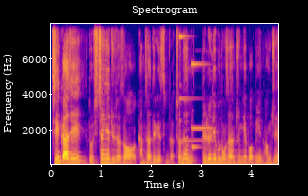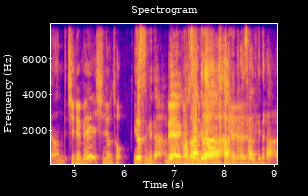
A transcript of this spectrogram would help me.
지금까지 또 시청해 주셔서 감사드리겠습니다. 저는 밸류디 부동산 중개법인 황주현이었습니다. 진엠의 신현섭. 네, 네, 감사합니다. 감사합니다. 예. 감사합니다.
